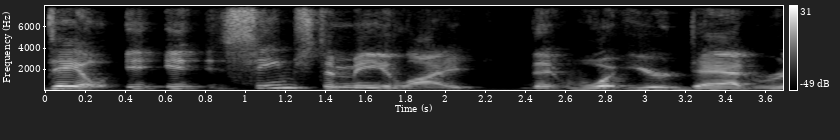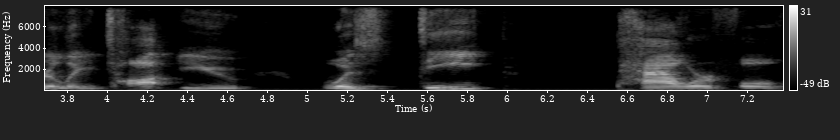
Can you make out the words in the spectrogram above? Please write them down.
Dale, it, it seems to me like that what your dad really taught you was deep, powerful,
